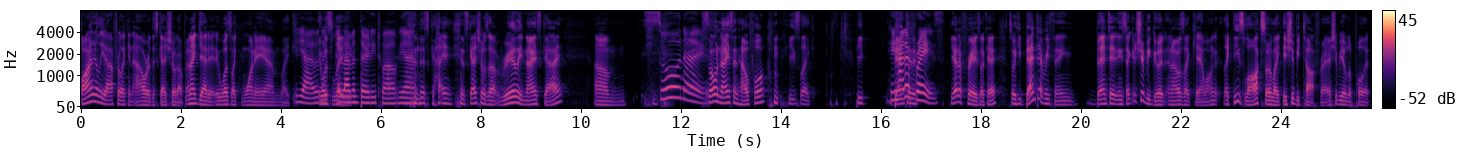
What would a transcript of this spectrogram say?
Finally, after like an hour, this guy showed up, and I get it. It was like 1 a.m. Like, yeah, it was It like was late. 11:30, 12. Yeah, and this guy, this guy shows up, really nice guy, um, so nice. so nice and helpful. He's like, he he had a it- phrase. he had a phrase, okay? So he bent everything, bent it, and he's like, it should be good. And I was like, okay, I'm on, like these locks are like they should be tough, right? I should be able to pull it.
